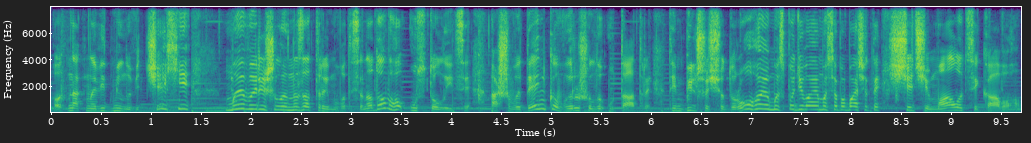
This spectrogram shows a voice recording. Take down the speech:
Однак, на відміну від Чехії, ми вирішили не затримуватися надовго у столиці, а швиденько вирушили у Татри. Тим більше, що дорогою ми сподіваємося побачити ще чимало цікавого.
